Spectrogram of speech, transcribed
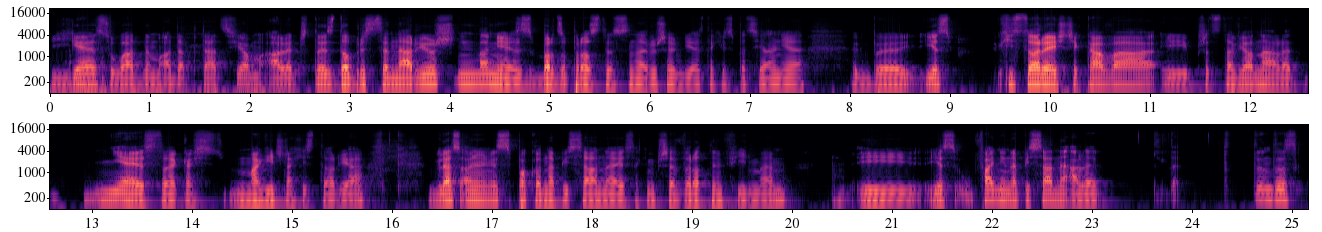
jest ładną adaptacją, ale czy to jest dobry scenariusz? No nie, jest bardzo prostym scenariuszem, nie jest taki specjalnie jakby jest historia jest ciekawa i przedstawiona, ale nie jest to jakaś magiczna historia. Glass Onion jest spoko napisane, jest takim przewrotnym filmem i jest fajnie napisane, ale to, to jest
